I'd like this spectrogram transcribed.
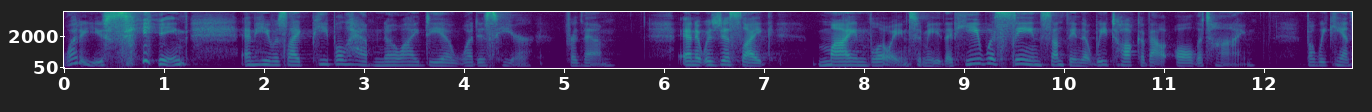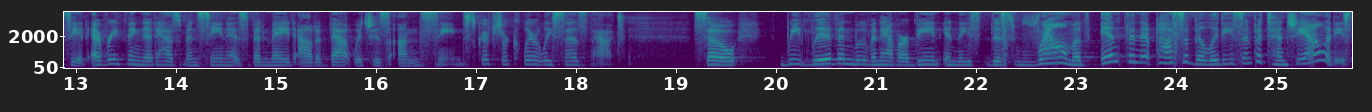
"What are you seeing?" And he was like, "People have no idea what is here for them." And it was just like mind blowing to me that he was seeing something that we talk about all the time, but we can't see it. Everything that has been seen has been made out of that which is unseen. Scripture clearly says that. So we live and move and have our being in these, this realm of infinite possibilities and potentialities.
